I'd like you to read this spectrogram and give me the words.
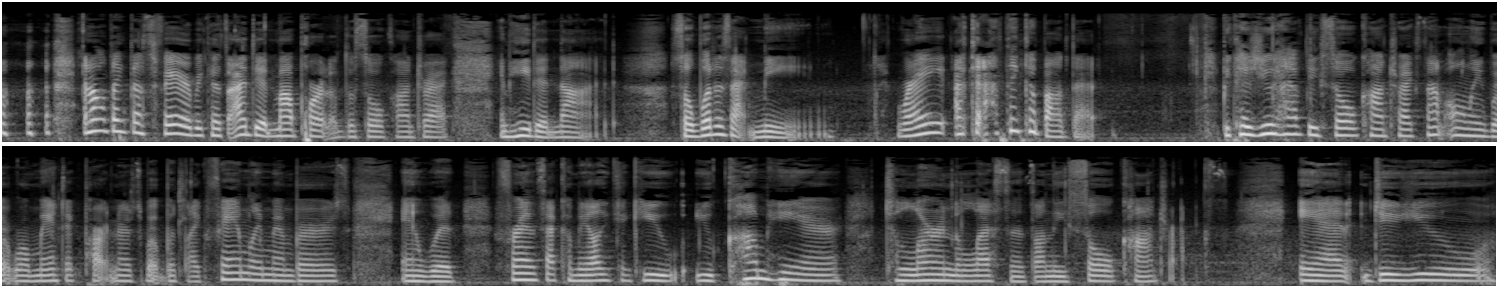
I don't think that's fair because I did my part of the soul contract and he did not. So, what does that mean? Right? I, I think about that because you have these soul contracts not only with romantic partners but with like family members and with friends that come in like you you come here to learn the lessons on these soul contracts and do you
